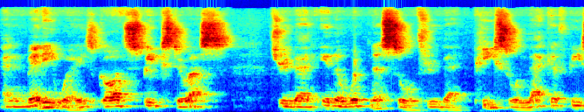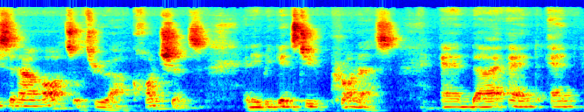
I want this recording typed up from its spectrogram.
And in many ways, God speaks to us through that inner witness or through that peace or lack of peace in our hearts or through our conscience. And he begins to prod us and, uh, and, and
